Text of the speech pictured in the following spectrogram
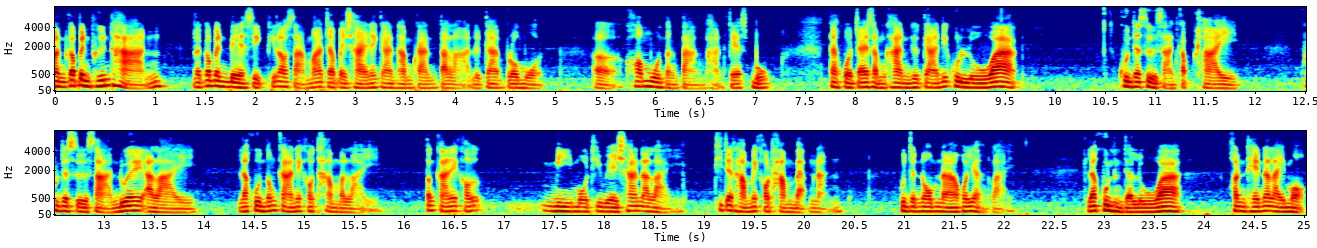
มันก็เป็นพื้นฐาน แล้วก็เป็น basic ที่เราสามารถจะไปใช้ในการทำการตลาดหรือการโปรโมทข้อมูลต่างๆ ผ่าน Facebook แต่หัวใจสำคัญคือการที่คุณรู้ว่า คุณจะสื่อสารกับใคร คุณจะสื่อสารด้วยอะไร และคุณต้องการให้เขาทำอะไร ต้องการให้เขามี motivation อะไร ที่จะทำให้เขาทำแบบนั้น คุณจะโน้มน้าวเขาอย่างไร แล้วคุณถึงจะรู้ว่าคอนเทนต์อะไรเหมาะ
